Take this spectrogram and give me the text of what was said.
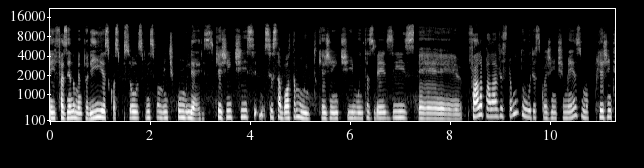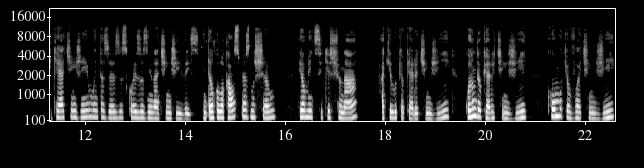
e fazendo mentorias com as pessoas, principalmente com mulheres, que a gente se, se sabota muito, que a gente muitas vezes é, fala palavras tão duras com a gente mesmo, porque a gente quer atingir muitas vezes coisas inatingíveis. Então, colocar os pés no chão, realmente se questionar aquilo que eu quero atingir, quando eu quero atingir, como que eu vou atingir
